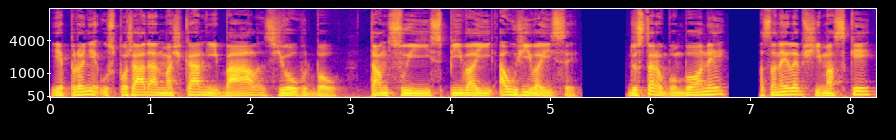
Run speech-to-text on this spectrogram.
je pro ně uspořádán maškární bál s živou hudbou. Tancují, zpívají a užívají si. Dostanou bombóny a za nejlepší masky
